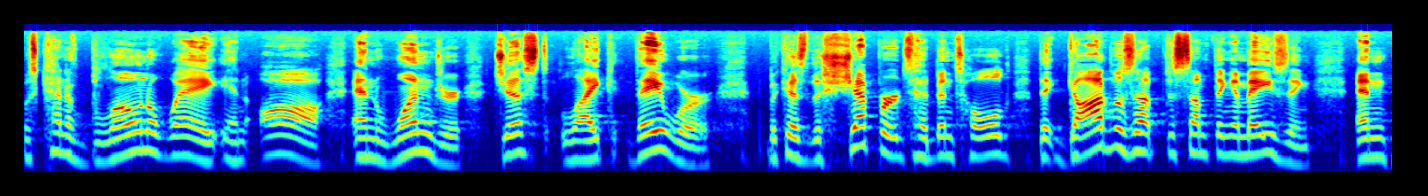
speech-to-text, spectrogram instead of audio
was kind of blown away in awe and wonder, just like they were because the shepherds had been told that God was up to something amazing. And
